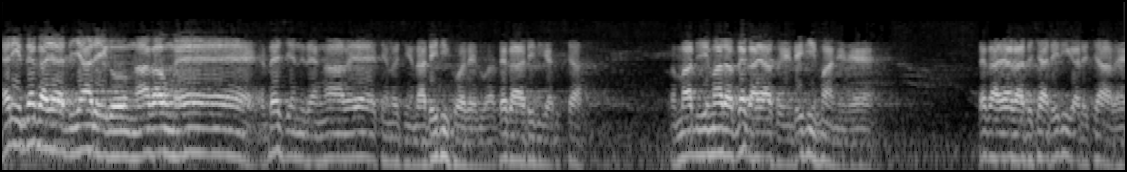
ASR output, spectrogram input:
အဲ့ဒီသက်ကာယတရားတွေကိုငါကောင်းမယ်အသက်ရှင်နေတဲ့ငါပဲထင်လို့ရှိရင်ဒါဒိဋ္ဌိခေါ်တယ်သူကသက်ကာယဒိဋ္ဌိကတရားဗမာပြည်မှာတော့သက်ကာယဆိုရင်ဒိဋ္ဌိမှနေတယ်သက်ကာယကတရားဒိဋ္ဌိကတရားပဲ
